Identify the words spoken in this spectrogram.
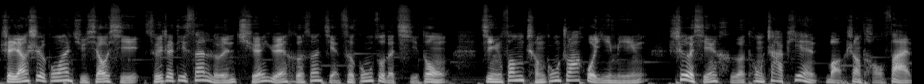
沈阳市公安局消息，随着第三轮全员核酸检测工作的启动，警方成功抓获一名涉嫌合同诈骗网上逃犯。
